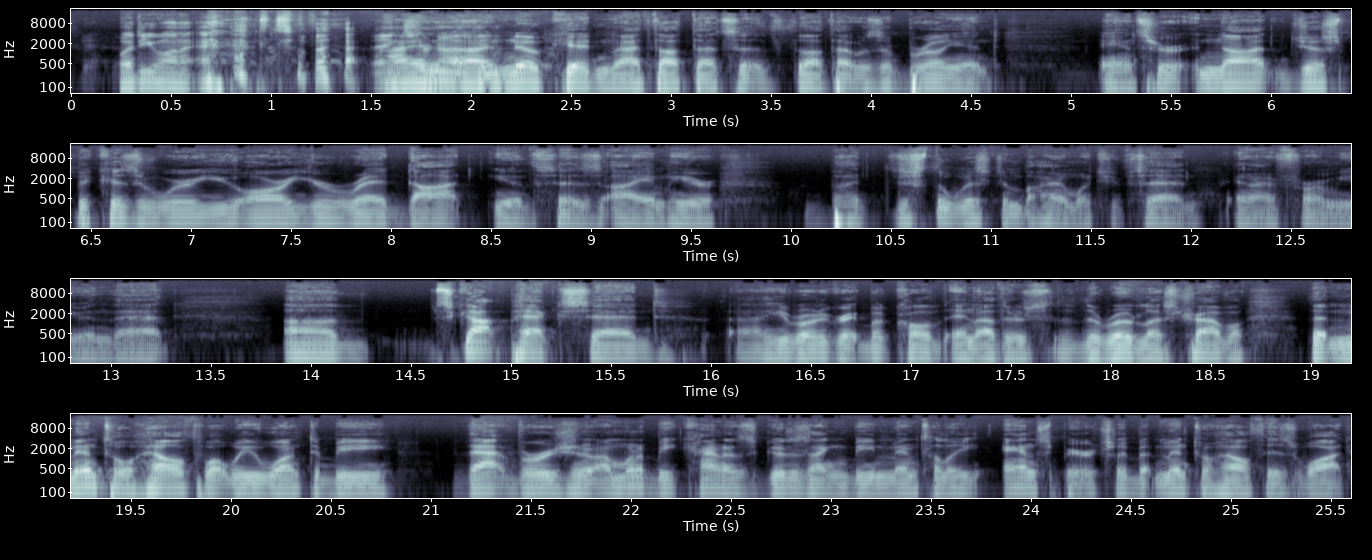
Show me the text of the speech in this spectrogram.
what do you want to add to that? I, for uh, no kidding. I thought that's a thought that was a brilliant answer. Not just because of where you are, your red dot, you know, that says "I am here," but just the wisdom behind what you've said, and I affirm you in that. Uh, Scott Peck said uh, he wrote a great book called "And Others: The Road Less travel That mental health, what we want to be, that version. I want to be kind of as good as I can be mentally and spiritually. But mental health is what?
